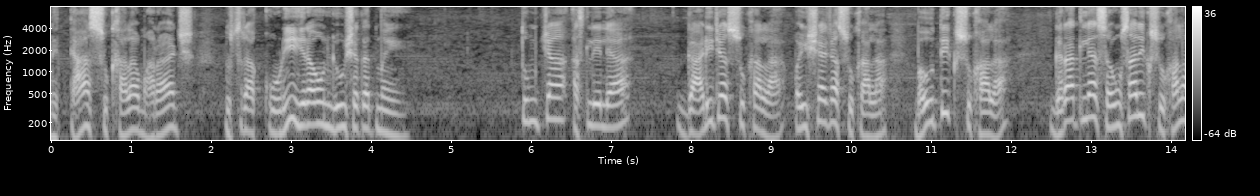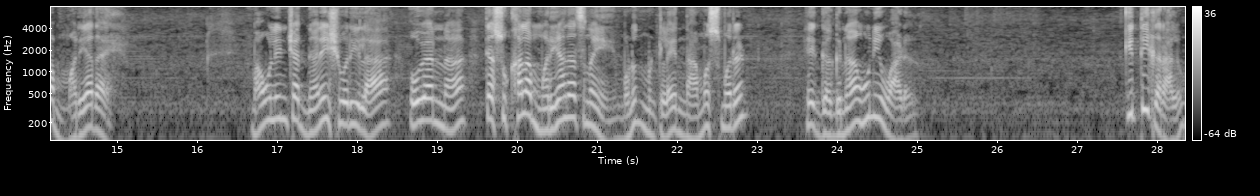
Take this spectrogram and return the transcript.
आणि त्या सुखाला महाराज दुसरा कोणी हिरावून घेऊ शकत नाही. तुमच्या असलेल्या गाडीच्या सुखाला पैशाच्या सुखाला भौतिक सुखाला घरातल्या संसारिक सुखाला मर्यादा आहे. माऊलींच्या ज्ञानेश्वरीला ओव्यांना त्या सुखाला मर्यादाच नाही म्हणून म्हटलं आहे नामस्मरण हे गगनाहूनही वाढ. किती कराल हो?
